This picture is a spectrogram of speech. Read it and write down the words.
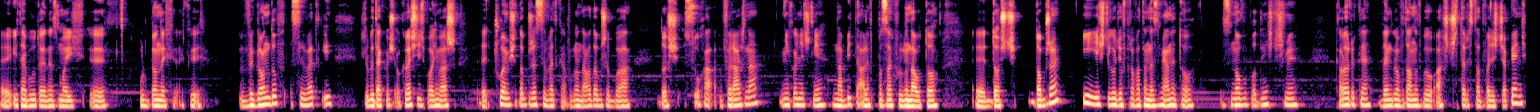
y, i to był to jeden z moich ulubionych wyglądów sylwetki, żeby to jakoś określić, ponieważ czułem się dobrze, sylwetka wyglądała dobrze, była dość sucha, wyraźna, niekoniecznie nabita, ale w pozach wyglądało to y, dość dobrze. I jeśli chodzi o wprowadzane zmiany, to znowu podnieśliśmy kalorykę węglowodanów było aż 425,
